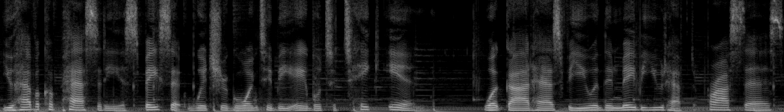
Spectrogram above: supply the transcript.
you have a capacity, a space at which you're going to be able to take in what God has for you. And then maybe you'd have to process.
